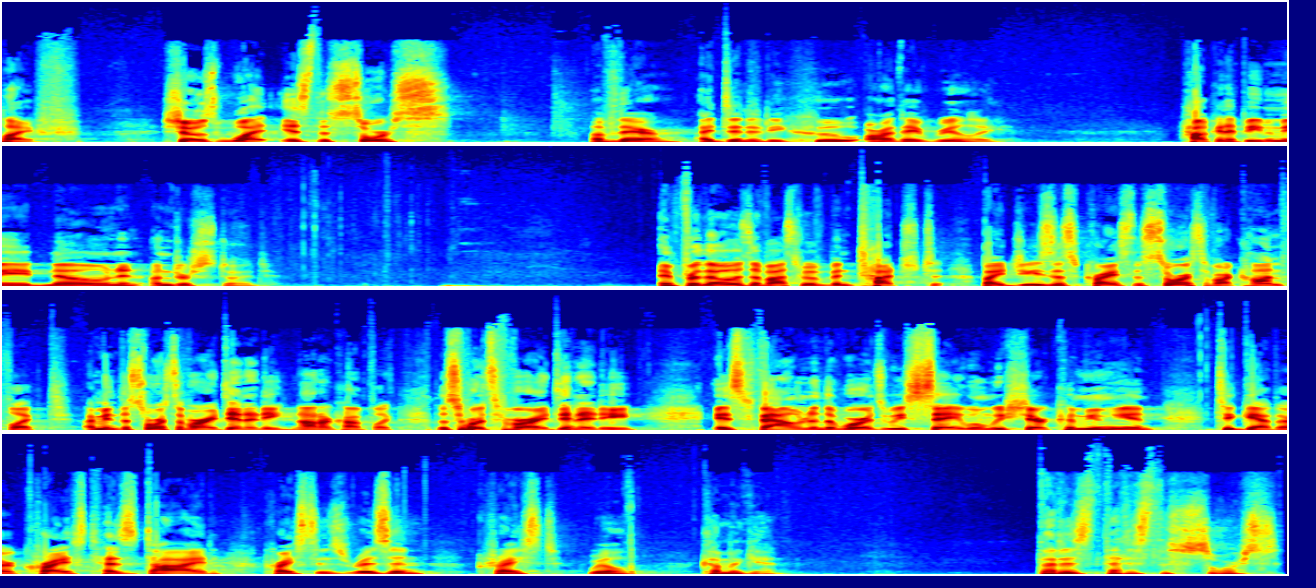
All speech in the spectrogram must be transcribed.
life, shows what is the source of their identity. Who are they really? How can it be made known and understood? And for those of us who have been touched by Jesus Christ, the source of our conflict, I mean, the source of our identity, not our conflict, the source of our identity is found in the words we say when we share communion together Christ has died, Christ is risen, Christ will come again. That is, that is the source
